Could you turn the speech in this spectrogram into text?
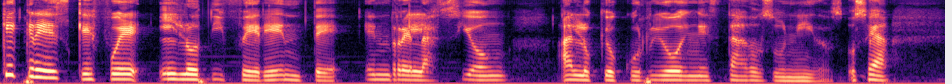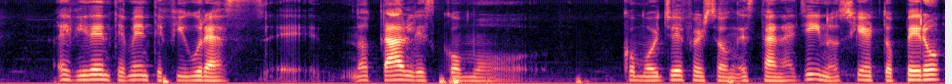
¿Qué crees que fue lo diferente en relación a lo que ocurrió en Estados Unidos? O sea, evidentemente figuras eh, notables como, como Jefferson están allí, ¿no es cierto? Pero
